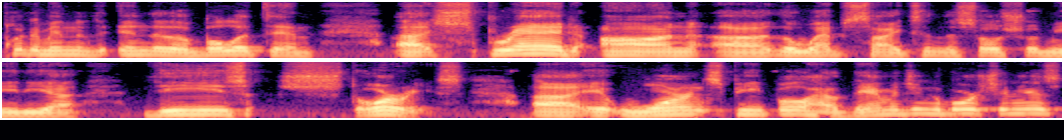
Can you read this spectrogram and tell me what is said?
put them into the, into the bulletin, uh, spread on uh, the websites and the social media these stories. Uh, it warns people how damaging abortion is.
